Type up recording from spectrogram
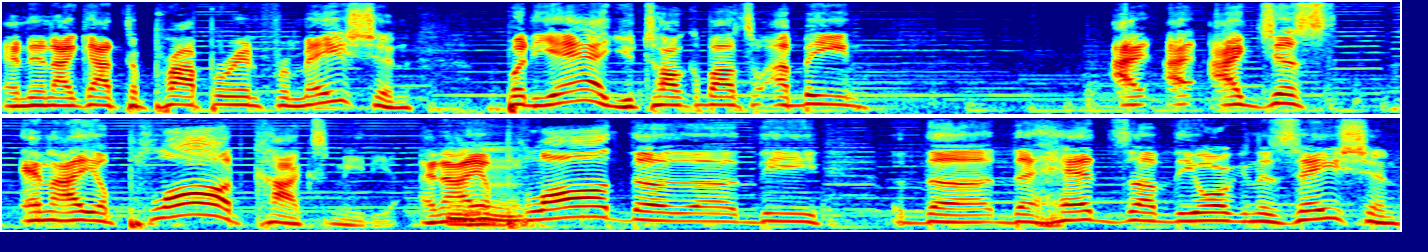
and then I got the proper information. But yeah, you talk about. So I mean, I I, I just and I applaud Cox Media, and I applaud the the the the heads of the organization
